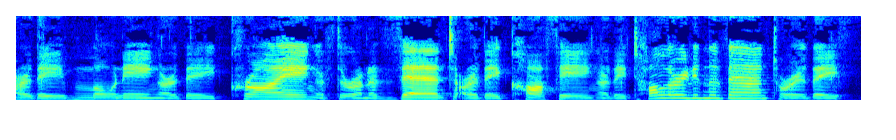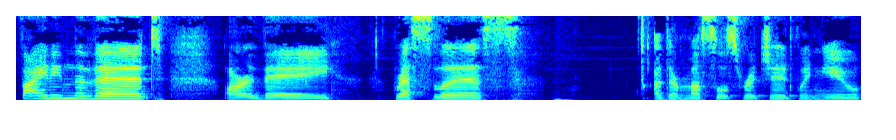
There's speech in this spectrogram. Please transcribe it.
are they moaning? Are they crying? If they're on a vent, are they coughing? Are they tolerating the vent or are they fighting the vent? Are they restless? Are their muscles rigid when you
